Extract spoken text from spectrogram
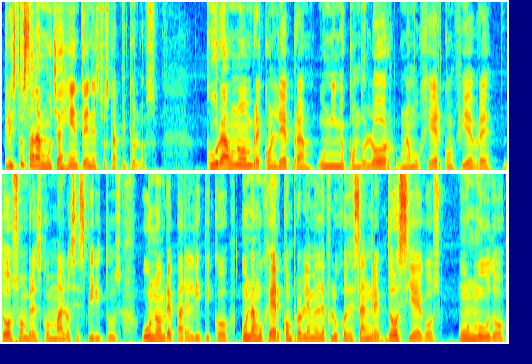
Cristo sana a mucha gente en estos capítulos. Cura a un hombre con lepra, un niño con dolor, una mujer con fiebre, dos hombres con malos espíritus, un hombre paralítico, una mujer con problemas de flujo de sangre, dos ciegos, un mudo,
